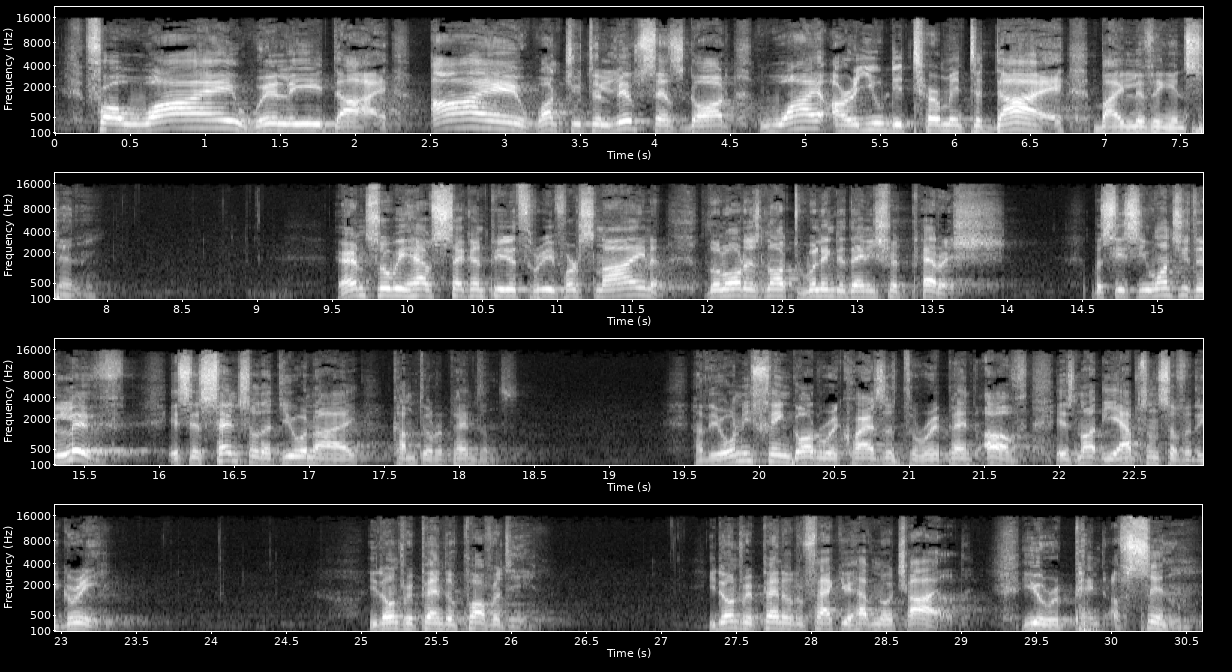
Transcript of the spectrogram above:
For why will he die? I want you to live, says God. Why are you determined to die by living in sin? And so we have 2 Peter 3, verse 9. The Lord is not willing that any should perish. But since He wants you to live, it's essential that you and I come to repentance. And the only thing God requires us to repent of is not the absence of a degree. You don't repent of poverty. You don't repent of the fact you have no child. You repent of sin. Amen.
